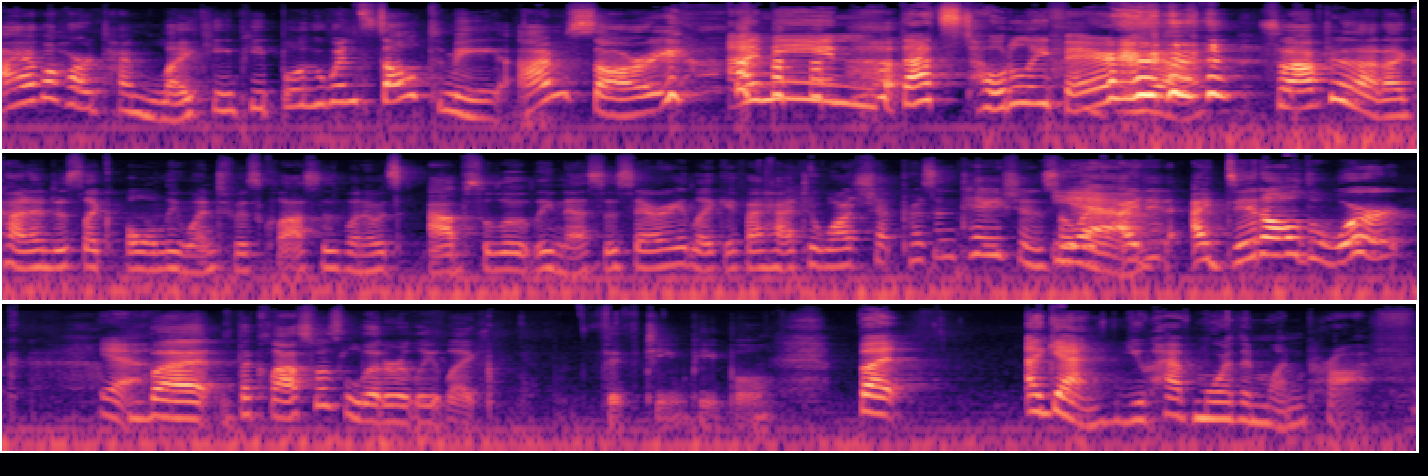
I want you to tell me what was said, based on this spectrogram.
I have a hard time liking people who insult me. I'm sorry. I mean, that's totally fair. yeah. So after that, I kind of just like only went to his classes when it was absolutely necessary. Like if I had to watch that presentation. So Yeah. like I did I did all the work, Yeah. but the class was literally like 15 people. But again, you have more than one prof,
